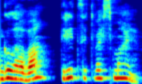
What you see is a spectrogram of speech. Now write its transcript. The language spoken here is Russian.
Глава 38.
